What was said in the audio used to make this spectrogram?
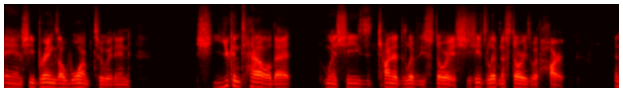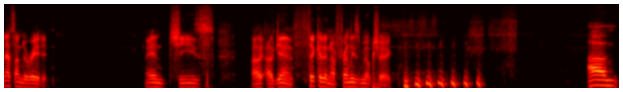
and she brings a warmth to it, and she, you can tell that when she's trying to deliver these stories, she, she's delivering the stories with heart, and that's underrated. And she's uh, again thicker than a Friendly's milkshake. um,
